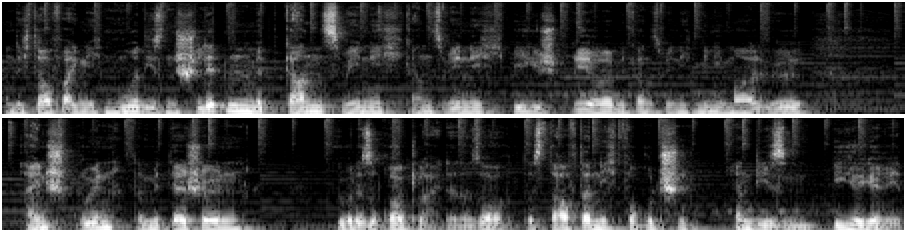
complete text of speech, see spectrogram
Und ich darf eigentlich nur diesen Schlitten mit ganz wenig, ganz wenig Biegespray oder mit ganz wenig Minimalöl einsprühen, damit der schön über das Rohr gleitet. Also das darf dann nicht verrutschen an diesem Biegegerät.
